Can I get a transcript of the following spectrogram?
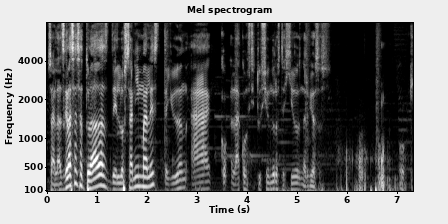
O sea, las grasas saturadas de los animales te ayudan a la constitución de los tejidos nerviosos. Ok,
